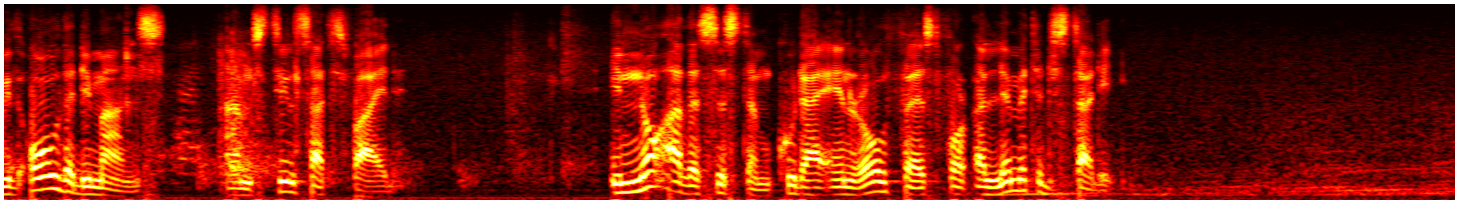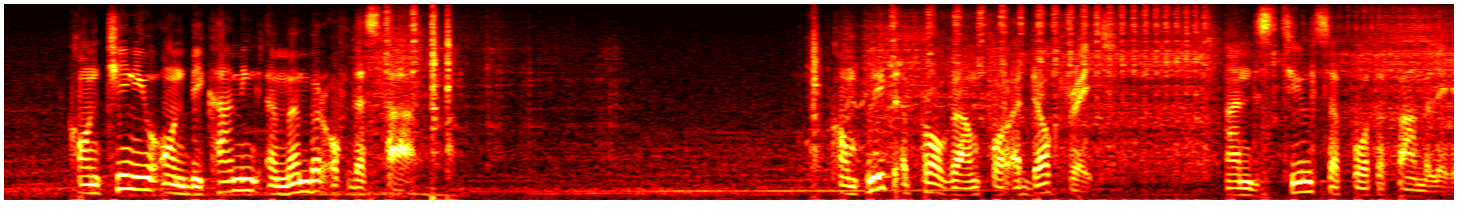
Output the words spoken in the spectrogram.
with all the demands, I'm still satisfied. In no other system could I enroll first for a limited study. Continue on becoming a member of the staff. Complete a program for a doctorate and still support a family.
